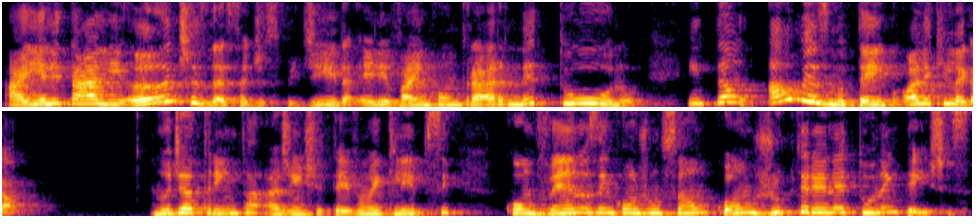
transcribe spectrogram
Aí ele tá ali, antes dessa despedida, ele vai encontrar Netuno. Então, ao mesmo tempo, olha que legal. No dia 30, a gente teve um eclipse com Vênus em conjunção com Júpiter e Netuno em Peixes.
